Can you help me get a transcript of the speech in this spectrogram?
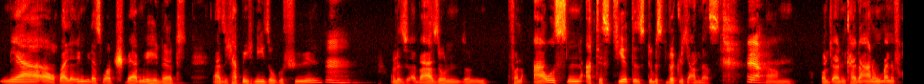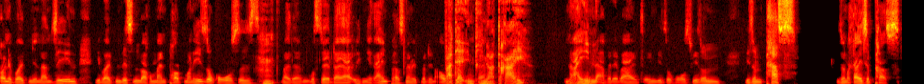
Ja, auch weil irgendwie das Wort schwerbehindert, also ich habe mich nie so gefühlt. Mhm. Und es war so ein, so ein von außen attestiertes, du bist wirklich anders. Ja. Ähm, und dann, keine Ahnung, meine Freunde wollten den dann sehen, die wollten wissen, warum mein Portemonnaie so groß ist, weil dann musste er da ja irgendwie reinpassen, damit man den War der in. DIN A3? Nein, aber der war halt irgendwie so groß wie so ein, wie so ein Pass, wie so ein Reisepass.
